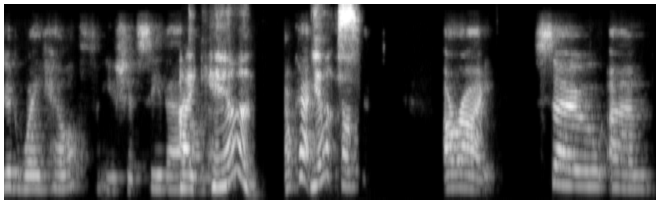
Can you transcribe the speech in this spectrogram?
Goodway Health? You should see that. I can. The... Okay. Yes. Perfect. All right. So um,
